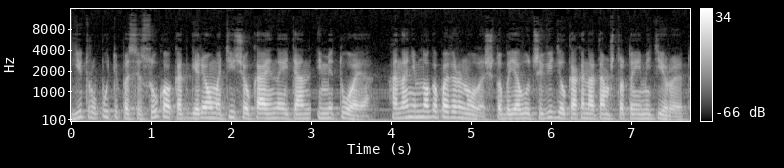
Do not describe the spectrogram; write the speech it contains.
Ji truputį pasisuko, kad geriau matyčiau, ką jinai ten имитуoja. Она немного повернулась, чтобы я лучше видел, как она там что-то имитирует.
